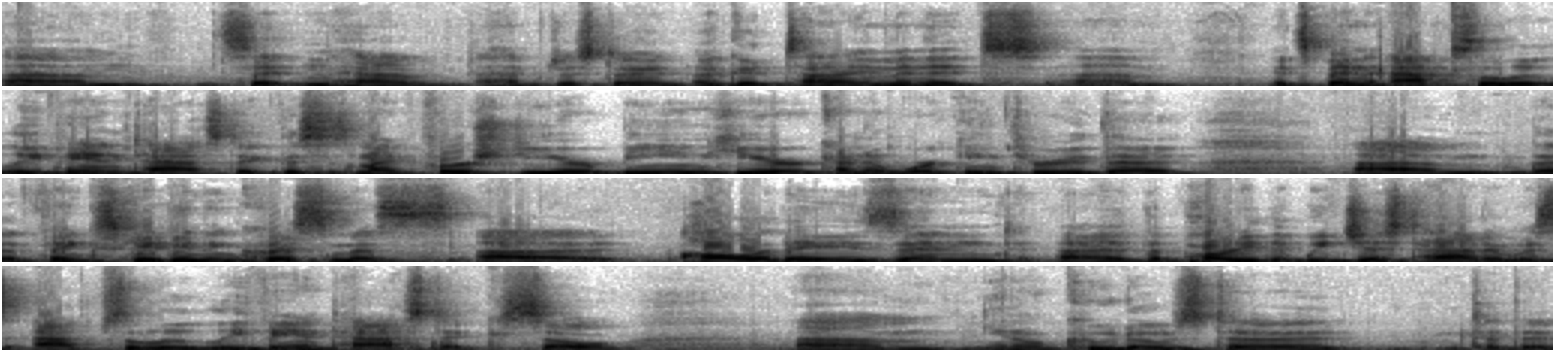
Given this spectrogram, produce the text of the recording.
um, sit and have have just a, a good time. And it's um, it's been absolutely fantastic. This is my first year being here, kind of working through the um, the Thanksgiving and Christmas uh, holidays and uh, the party that we just had. It was absolutely fantastic. So, um, you know, kudos to to the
